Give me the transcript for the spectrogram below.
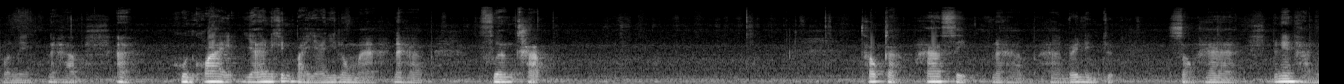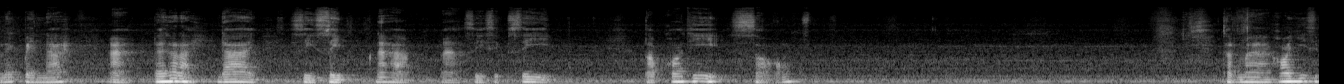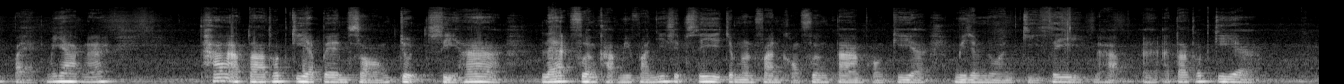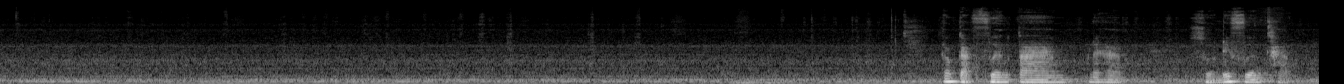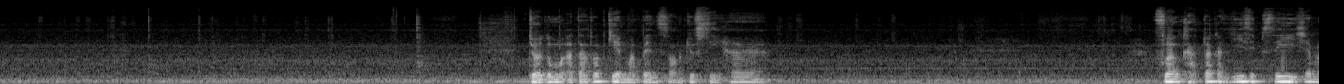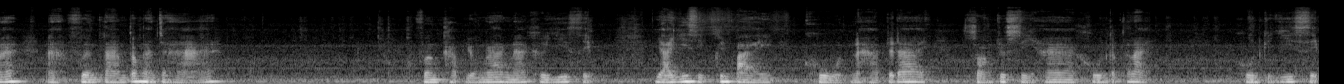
ตัวหนึ่งนะครับ อะ คูณควายย้ายนี้ขึ้นไป ย้ายนี้ลงมา นะครับ เฟืองขับ เท่ากับ 50 นะครับ หารด้วย 1.5 25นักเรียนหารเลขเป็นนะอะได้เท่าไหร่ได้ 40 นะครับอะ40ซี่ตอบข้อที่ 2 ถัดมาข้อ 28 ไม่ยากนะ ถ้าอัตราทดเกียร์เป็น 2.45และเฟืองขับมีฟัน 20 ซี่จำนวนฟันของเฟืองตามของเกียร์มีจำนวนกี่ซี่นะครับออัตราทดเกียร์ เท่ากับเฟืองตามนะครับ ส่วนด้วยเฟืองขับ โจทย์กำหนดอัตราทดเกียร์มาเป็น 2.45 เฟืองขับเท่ากับ 20ซี่ใช่ไหมอะ เฟืองตามต้องการจะหา เฟืองขับอยู่ข้างล่างนะคือ 20 ย้าย 20 ขึ้นไปคูณนะครับ จะได้ 2.45 คูณกับเท่าไหร่ คูณกับ20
